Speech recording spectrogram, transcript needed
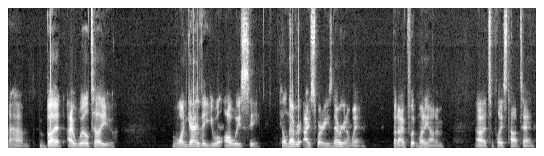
Um, but I will tell you, one guy that you will always see. He'll never. I swear, he's never going to win. But I've put money on him uh, to place top 10.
